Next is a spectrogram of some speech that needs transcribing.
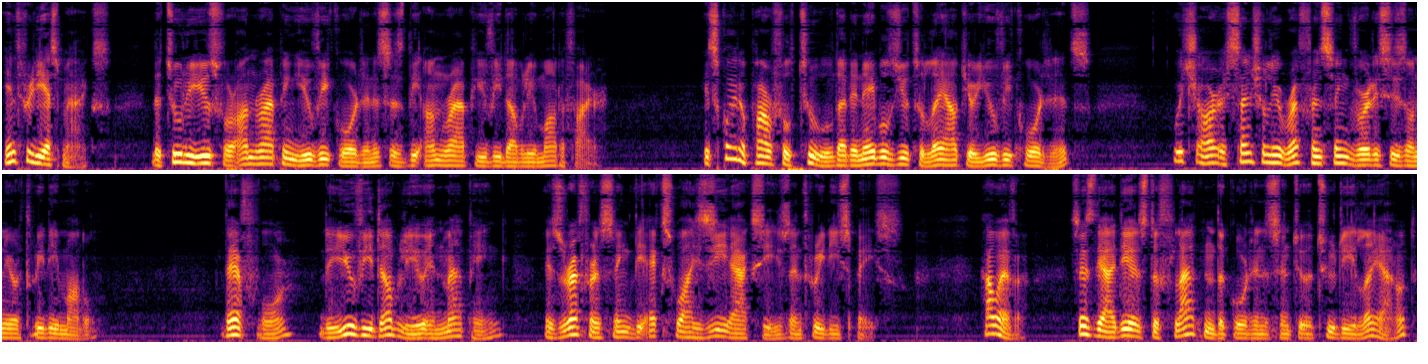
In 3ds Max, the tool you use for unwrapping UV coordinates is the Unwrap UVW modifier. It's quite a powerful tool that enables you to lay out your UV coordinates which are essentially referencing vertices on your 3D model. Therefore, the UVW in mapping is referencing the XYZ axes in 3D space. However, since the idea is to flatten the coordinates into a 2D layout,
